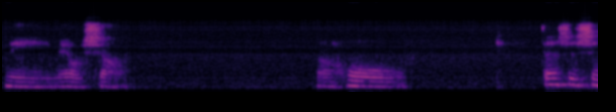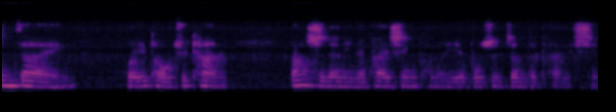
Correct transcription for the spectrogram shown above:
你没有笑，然后但是现在回头去看，当时的你的开心，可能也不是真的开心。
